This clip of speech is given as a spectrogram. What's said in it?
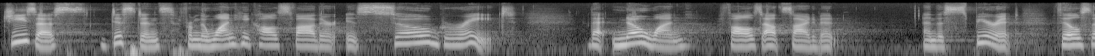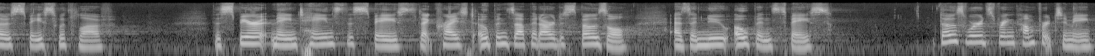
Jesus' distance from the one he calls Father is so great that no one falls outside of it, and the Spirit fills those space with love. The Spirit maintains the space that Christ opens up at our disposal as a new open space. Those words bring comfort to me.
